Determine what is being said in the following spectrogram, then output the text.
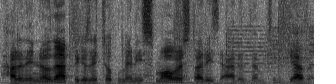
How do they know that? Because they took many smaller studies, added them together.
